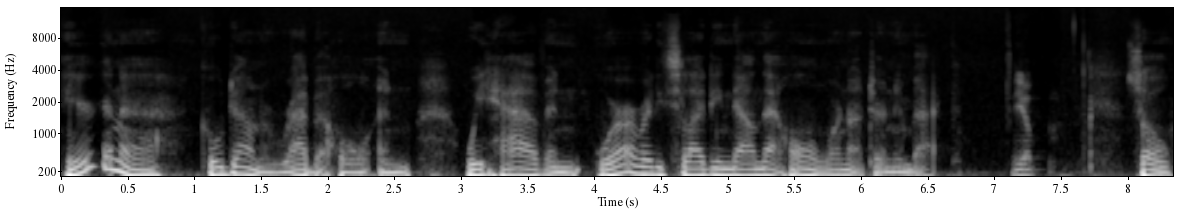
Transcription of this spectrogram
you're going to go down a rabbit hole. And we have, and we're already sliding down that hole and we're not turning back. Yep. So,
